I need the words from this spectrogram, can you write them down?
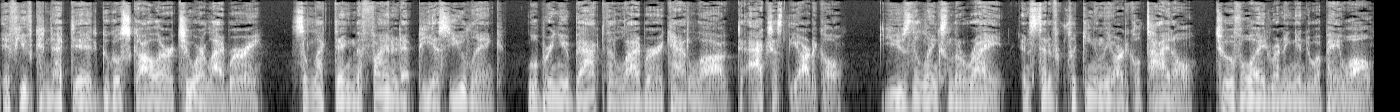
if you've connected Google Scholar to our library. Selecting the Find It at PSU link will bring you back to the library catalog to access the article. Use the links on the right instead of clicking on the article title to avoid running into a paywall.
